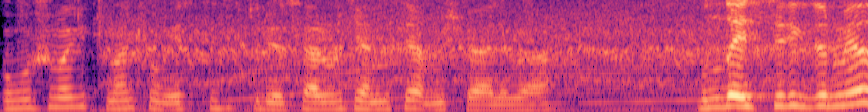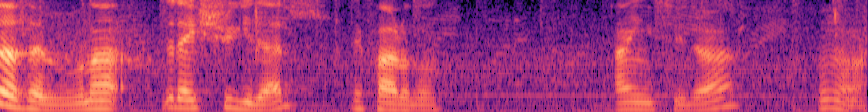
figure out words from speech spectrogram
Çok hoşuma gitti lan çok estetik duruyor. Server kendisi yapmış galiba. Bunda estetik durmuyor da tabi. Buna direkt şu gider. E pardon. Hangisiydi o? Bu mu?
